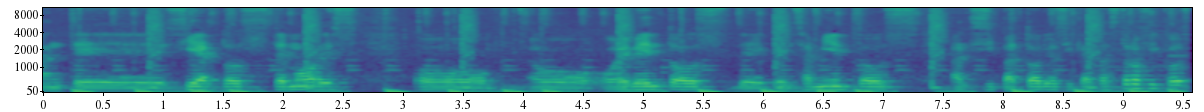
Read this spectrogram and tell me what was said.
ante ciertos temores o, eventos de pensamientos anticipatorios y catastróficos.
